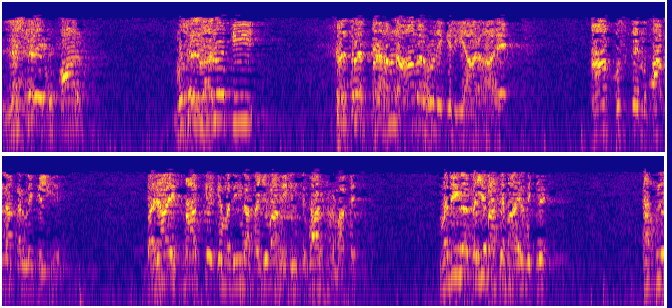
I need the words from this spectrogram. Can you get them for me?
لشکر کفار مسلمانوں کی سلطنت پر حملہ آور ہونے کے لیے آ رہا ہے۔ آپ اس سے مقابلہ کرنے کے لیے بجائے اس بات کے کہ مدینہ طیبہ میں انتظار فرماتے، مدینہ طیبہ سے باہر نکلے۔ اپنے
